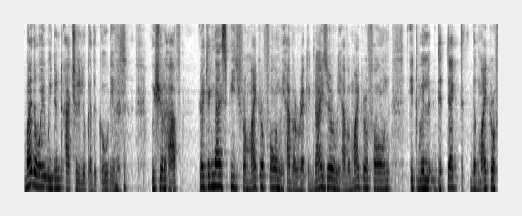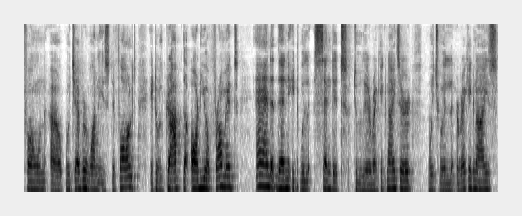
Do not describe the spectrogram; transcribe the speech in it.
by the way we didn't actually look at the code even we should have recognize speech from microphone. We have a recognizer. We have a microphone. It will detect the microphone uh, whichever one is default. It will grab the audio from it and then it will send it to the recognizer which will recognize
